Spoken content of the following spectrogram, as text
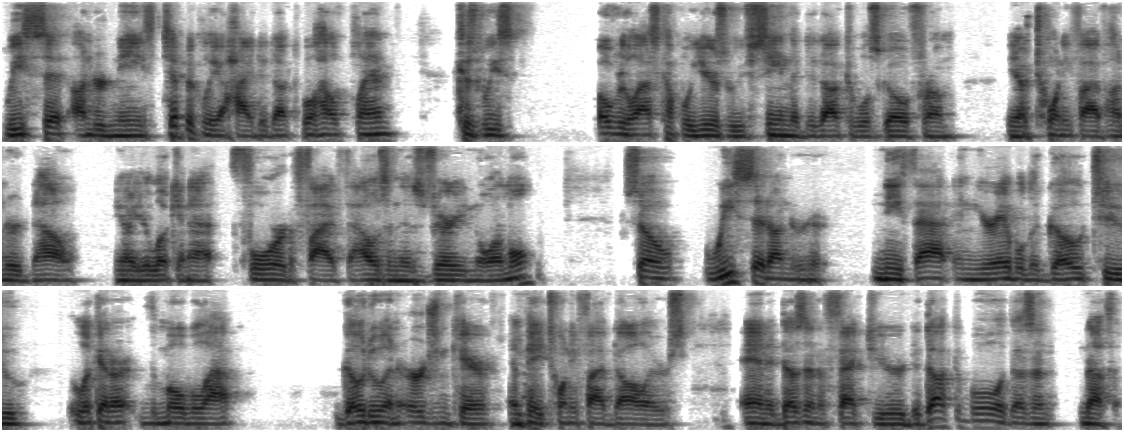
we sit underneath typically a high deductible health plan because we over the last couple years we've seen the deductibles go from you know 2500 now you know you're looking at 4 to 5000 is very normal so we sit underneath that and you're able to go to look at our, the mobile app, go to an urgent care and pay $25 and it doesn't affect your deductible. It doesn't, nothing.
